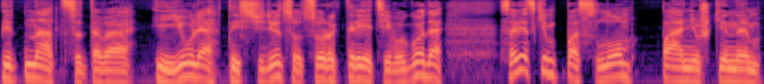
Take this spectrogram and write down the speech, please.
15 июля 1943 года советским послом Панюшкиным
